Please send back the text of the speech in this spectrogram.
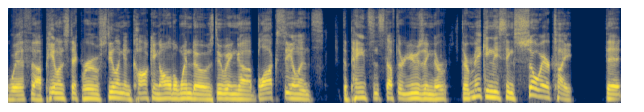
with uh, peel and stick roofs, sealing and caulking all the windows, doing uh, block sealants, the paints and stuff they're using. They're they're making these things so airtight that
